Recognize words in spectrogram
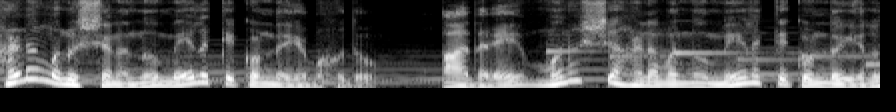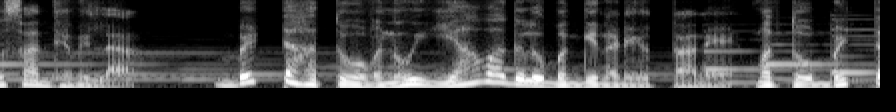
ಹಣ ಮನುಷ್ಯನನ್ನು ಮೇಲಕ್ಕೆ ಕೊಂಡೊಯ್ಯಬಹುದು, ಆದರೆ ಮನುಷ್ಯ ಹಣವನ್ನು ಮೇಲಕ್ಕೆ ಕೊಂಡೊಯ್ಯಲು ಸಾಧ್ಯವಿಲ್ಲ. ಬೆಟ್ಟ ಹತ್ತುವವನು ಯಾವಾಗಲೂ ಬಗ್ಗೆ ನಡೆಯುತ್ತಾನೆ ಮತ್ತು ಬೆಟ್ಟ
